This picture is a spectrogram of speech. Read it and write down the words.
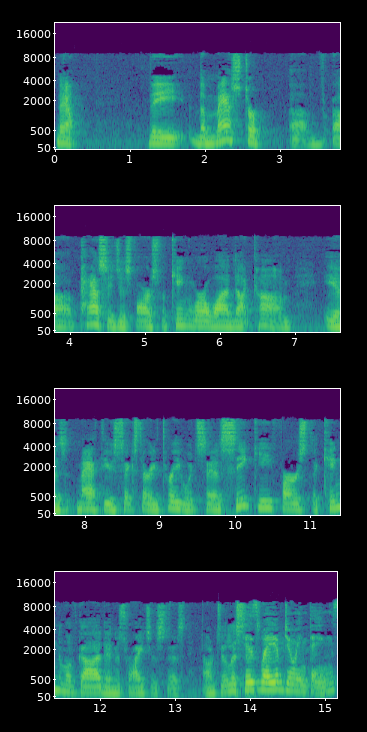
Now, the the master uh, uh, passage as far as for kingworldwide.com is Matthew 6:33 which says seek ye first the kingdom of God and his righteousness. Want you to listen. His way of doing things.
